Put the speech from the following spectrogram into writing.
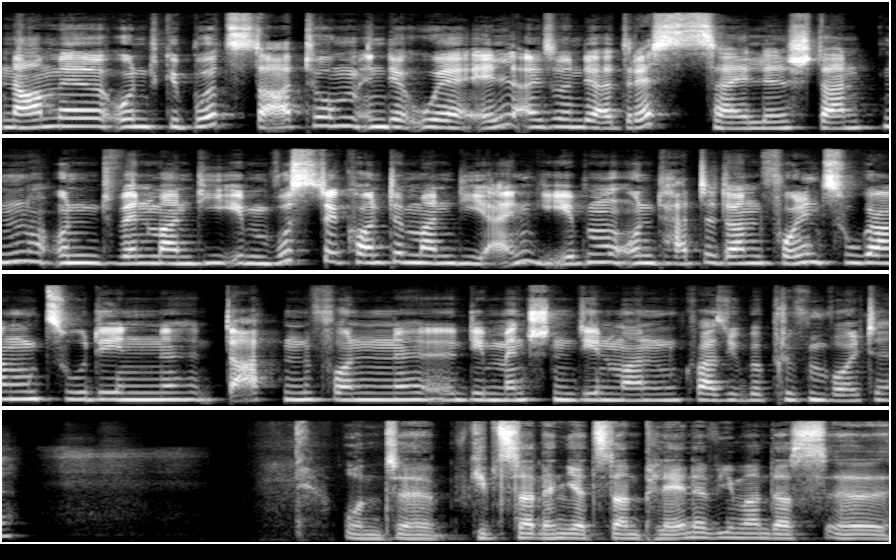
Name und Geburtsdatum in der URL, also in der Adresszeile standen. Und wenn man die eben wusste, konnte man die eingeben und hatte dann vollen Zugang zu den Daten von äh, dem Menschen, den man quasi überprüfen wollte. Und äh, gibt es da denn jetzt dann Pläne, wie man das äh,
